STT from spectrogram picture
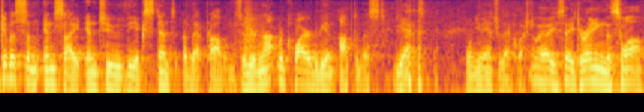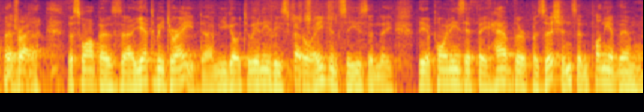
Give us some insight into the extent of that problem. So you're not required to be an optimist yet. when you answer that question. Well, you say draining the swamp. That's right. Uh, the swamp has uh, yet to be drained. Um, you go to any of these federal agencies and the, the appointees, if they have their positions, and plenty of them, mm.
